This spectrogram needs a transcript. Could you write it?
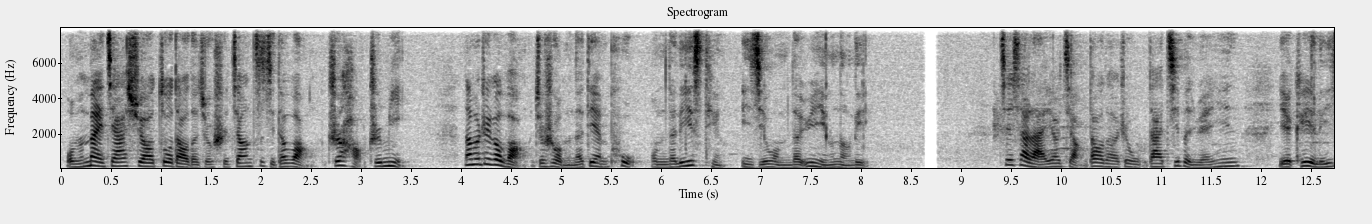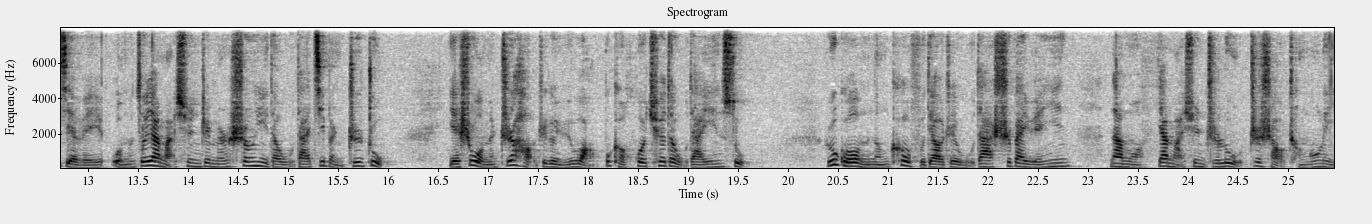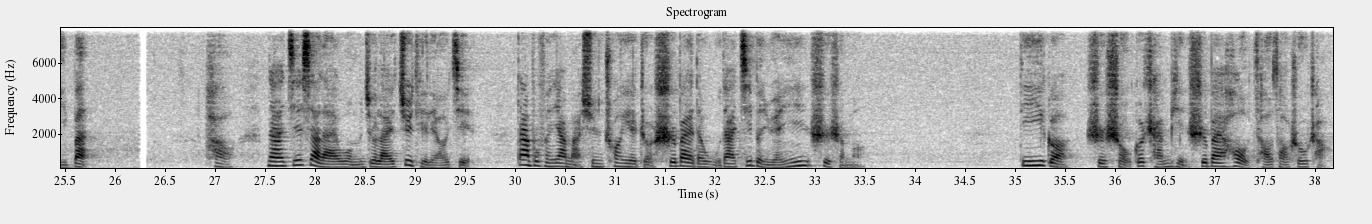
我们卖家需要做到的就是将自己的网织好织密。那么这个网就是我们的店铺、我们的 listing 以及我们的运营能力。接下来要讲到的这五大基本原因，也可以理解为我们做亚马逊这门生意的五大基本支柱。也是我们织好这个渔网不可或缺的五大因素。如果我们能克服掉这五大失败原因，那么亚马逊之路至少成功了一半。好，那接下来我们就来具体了解大部分亚马逊创业者失败的五大基本原因是什么。第一个是首个产品失败后草草收场。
